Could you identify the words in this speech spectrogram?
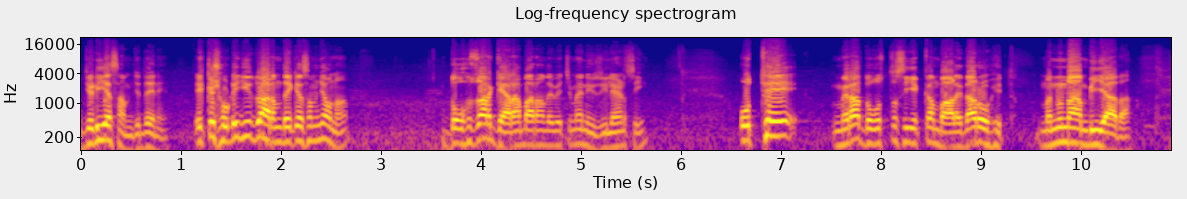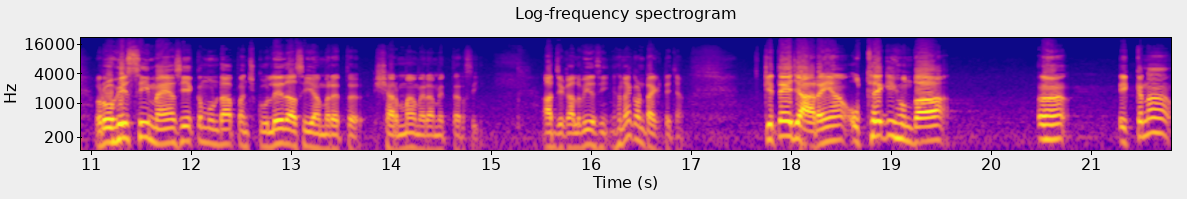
ਜਿਹੜੀ ਆ ਸਮਝਦੇ ਨੇ। ਇੱਕ ਛੋਟੀ ਜਿਹੀ ਉਦਾਹਰਨ ਦੇ ਕੇ ਸਮਝਾਉਣਾ। 2011-12 ਦੇ ਵਿੱਚ ਮੈਂ ਨਿਊਜ਼ੀਲੈਂਡ ਸੀ। ਉੱਥੇ ਮੇਰਾ ਦੋਸਤ ਸੀ ਇੱਕ ਅੰਬਾਲੇ ਦਾ, ਰੋਹਿਤ। ਮੈਨੂੰ ਨਾਮ ਵੀ ਯਾਦ ਆ। ਰੋਹਿਤ ਸੀ, ਮੈਂ ਸੀ, ਇੱਕ ਮੁੰਡਾ ਪੰਚਕੂਲੇ ਦਾ ਸੀ, ਅਮਰਿਤ ਸ਼ਰਮਾ ਮੇਰਾ ਮਿੱਤਰ ਸੀ। ਅੱਜ ਕੱਲ ਵੀ ਅਸੀਂ ਹਨਾ ਕੰਟੈਕਟ 'ਚ ਆ। ਕਿਤੇ ਜਾ ਰਹੇ ਆ ਉੱਥੇ ਕੀ ਹੁੰਦਾ? ਇੱਕ ਨਾ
